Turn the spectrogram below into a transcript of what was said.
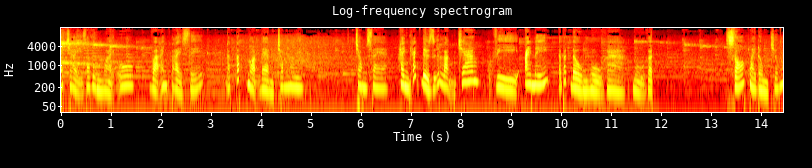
Đã chạy ra vùng ngoại ô và anh tài xế đã tắt ngọn đèn trong môi. Trong xe, hành khách đều giữ lặng trang vì ai nấy đã bắt đầu ngủ gà, ngủ gật. Gió ngoài đồng trống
